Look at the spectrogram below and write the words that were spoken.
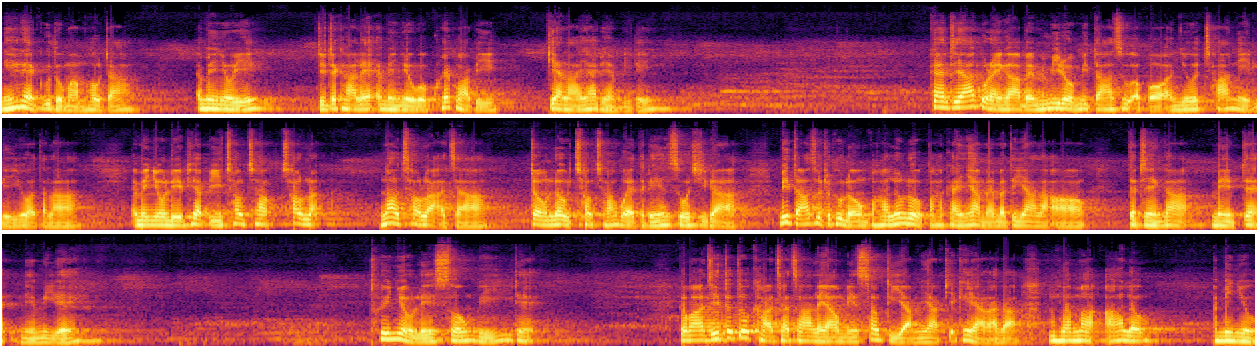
နည်းတဲ့ကုသိုလ်မှမဟုတ်တာအမေညိုကြီးဒီတစ်ခါလဲအမေညိုကိုခွဲခွာပြီးပြန်လာရပြန်ပြီလေကံတရားကိုယ်တိုင်ကပဲမိမိတို့မိသားစုအပေါ်အညိုးချားနေလေရော့သလားအမညိုလေးဖြတ်ပြီး6 6 6လနောက်6လအကြာ တုံလုတ်6ချားပွဲတရင်ဆိုးကြီးကမိသားစုတစ်ခုလုံးဘာလို့လို့ဘာခံရမှန်းမသိရလောက်အောင်တတင်ကမင်တက်နေမိတယ်ထွေးညိုလေးဆုံးပြီတဲ့ကဘာကြီးတွတ်တွတ်ခါချာချာလျောင်းမင်းစောက်တီရမရဖြစ်ခဲ့ရတာကမမအားလုံးအမညို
